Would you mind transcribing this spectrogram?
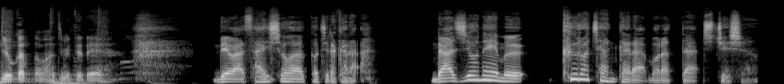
よかったわ、初めてで。では最初はこちらから。ラジオネーム、クロちゃんからもらったシチュエーション。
